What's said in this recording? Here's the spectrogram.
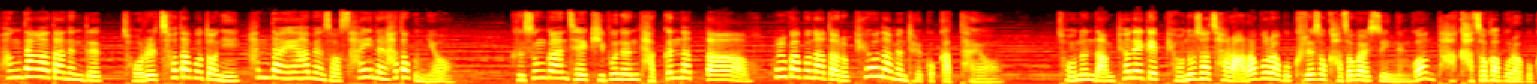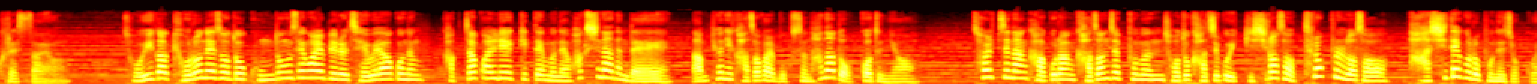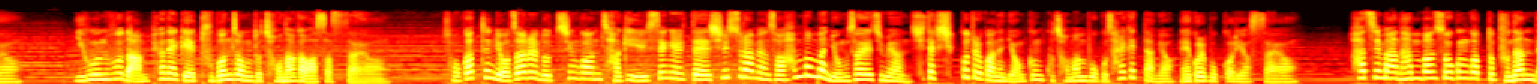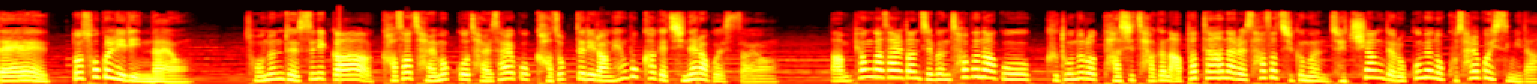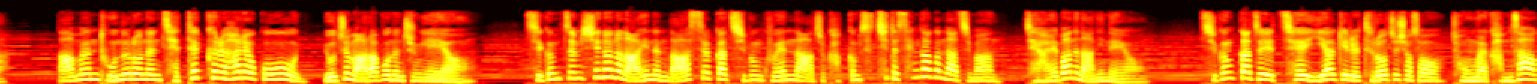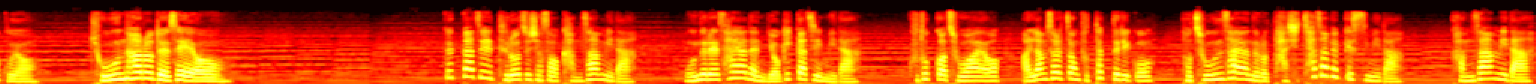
황당하다는 듯 저를 쳐다보더니 한다 해 하면서 사인을 하더군요. 그 순간 제 기분은 다 끝났다, 홀가분하다로 표현하면 될 것 같아요. 저는 남편에게 변호사 잘 알아보라고 그래서 가져갈 수 있는 건 다 가져가 보라고 그랬어요. 저희가 결혼해서도 공동생활비를 제외하고는 각자 관리했기 때문에 확신하는데 남편이 가져갈 몫은 하나도 없거든요. 철진한 가구랑 가전제품은 저도 가지고 있기 싫어서 트럭 불러서 다 시댁으로 보내줬고요. 이혼 후 남편에게 두 번 정도 전화가 왔었어요. 저 같은 여자를 놓친 건 자기 일생일 때 실수라면서 한 번만 용서해주면 시댁 식구들과는 영 끊고 저만 보고 살겠다며 애걸복걸이었어요. 하지만 한 번 속은 것도 분한데 또 속을 일이 있나요? 저는 됐으니까 가서 잘 먹고 잘 살고 가족들이랑 행복하게 지내라고 했어요. 남편과 살던 집은 처분하고 그 돈으로 다시 작은 아파트 하나를 사서 지금은 제 취향대로 꾸며놓고 살고 있습니다. 남은 돈으로는 재테크를 하려고 요즘 알아보는 중이에요. 지금쯤 신우는 아이는 낳았을까 집은 구했나 아주 가끔 스치듯 생각은 나지만 제 알바는 아니네요. 지금까지 제 이야기를 들어주셔서 정말 감사하고요. 좋은 하루 되세요. 끝까지 들어주셔서 감사합니다. 오늘의 사연은 여기까지입니다. 구독과 좋아요, 알람 설정 부탁드리고 더 좋은 사연으로 다시 찾아뵙겠습니다. 감사합니다.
